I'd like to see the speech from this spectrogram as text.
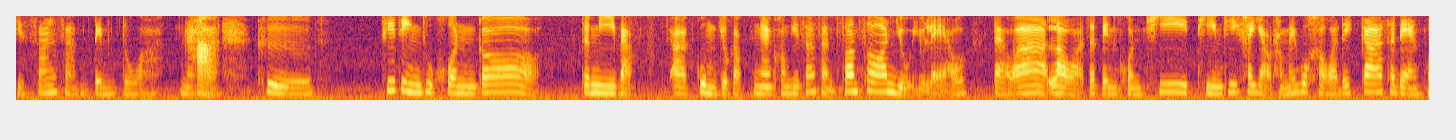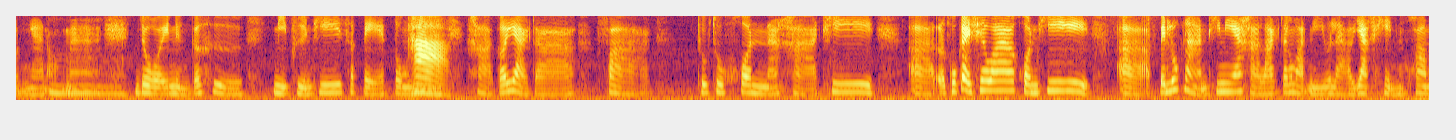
คิดสร้างสรรค์เต็มตัวนะคะค่ะคือที่จริงทุกคนก็จะมีแบบอ่า กลุ่มเกี่ยวกับงานความคิดสร้างสรรค์ซ่อนๆอยู่อยู่แล้ว แต่ว่าเราอะจะเป็นคนที่ทีมที่เขย่าทำให้พวกเขาอะได้กล้าแสดงผลงานออกมา โดยหนึ่งก็คือมีพื้นที่สเปซตรงนี้ค่ะค่ะก็อยากจะฝากทุกๆคนนะคะที่อ่าแล้วกุ๊กไก่เชื่อว่าคนที่อ่าเป็นลูกหลานที่เนี่ยค่ะ รักจังหวัดนี้อยู่แล้ว อยากเห็นความ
